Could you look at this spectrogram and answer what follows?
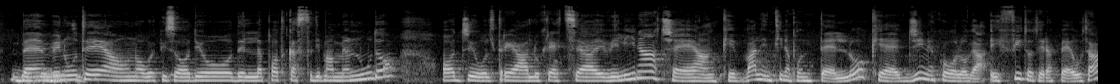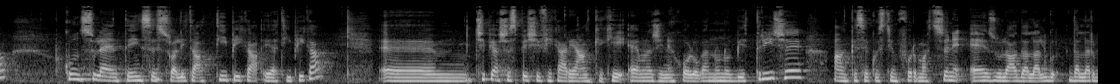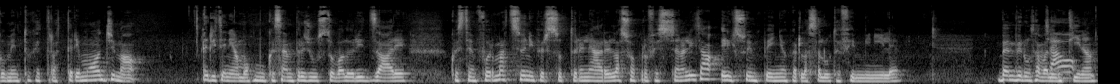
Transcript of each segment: Benvenute a un nuovo episodio del podcast di Mamme a Nudo. Oggi oltre a Lucrezia Evelina c'è anche Valentina Pontello che è ginecologa e fitoterapeuta, consulente in sessualità tipica e atipica. Eh, ci piace specificare anche che è una ginecologa non obiettrice, anche se questa informazione esula dall'arg- dall'argomento che tratteremo oggi, ma Riteniamo comunque sempre giusto valorizzare queste informazioni per sottolineare la sua professionalità e il suo impegno per la salute femminile. Benvenuta Ciao. Valentina.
